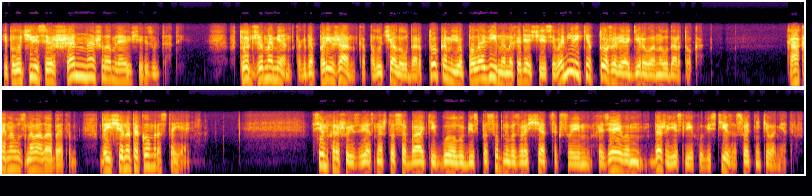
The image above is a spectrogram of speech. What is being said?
и получили совершенно ошеломляющие результаты. В тот же момент, когда парижанка получала удар током, ее половина, находящаяся в Америке, тоже реагировала на удар тока. Как она узнавала об этом? Да еще на таком расстоянии. Всем хорошо известно, что собаки, голуби способны возвращаться к своим хозяевам, даже если их увезти за сотни километров.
